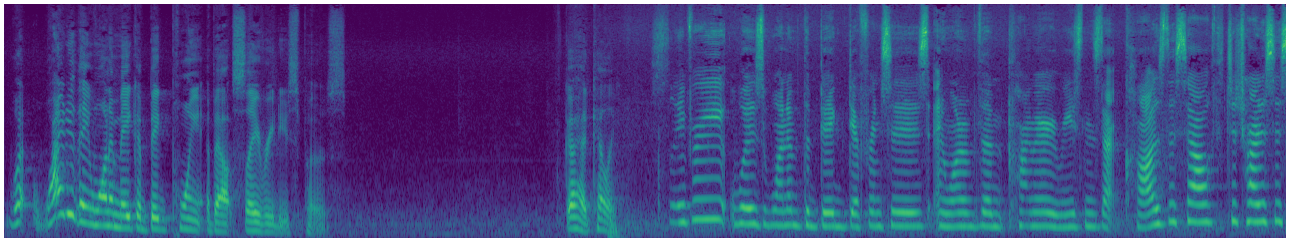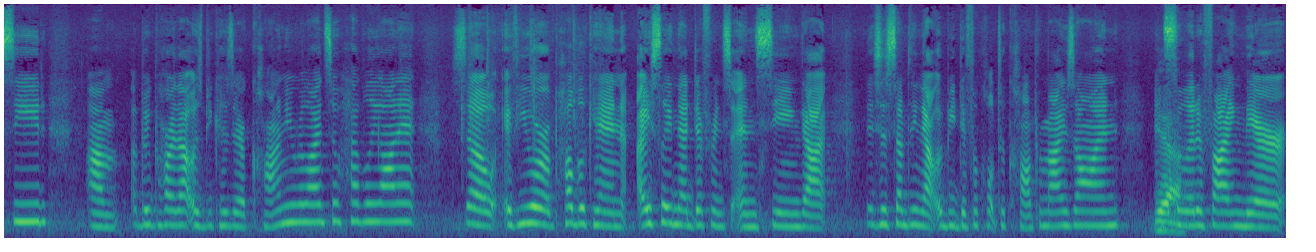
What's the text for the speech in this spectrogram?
What, why do they want to make a big point about slavery, do you suppose? Go ahead, Kelly. Slavery was one of the big differences and one of the primary reasons that caused the South to try to secede. Um, a big part of that was because their economy relied so heavily on it. So, if you were a Republican, isolating that difference and seeing that this is something that would be difficult to compromise on and yeah. solidifying their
